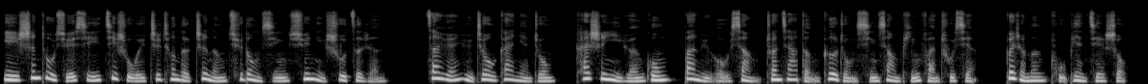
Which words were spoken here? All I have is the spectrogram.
以深度学习技术为支撑的智能驱动型虚拟数字人，在元宇宙概念中开始以员工、伴侣、偶像、专家等各种形象频繁出现，被人们普遍接受。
